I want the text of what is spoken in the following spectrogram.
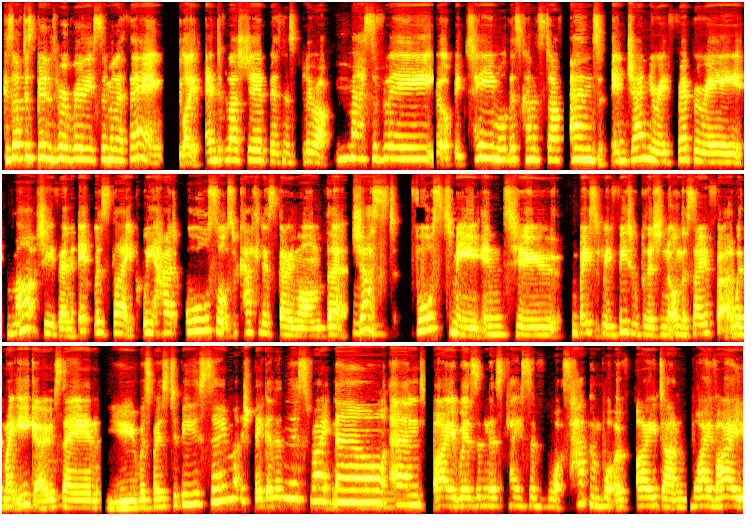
because I've just been through a really similar thing. Like end of last year, business blew up massively, built a big team, all this kind of stuff. And in January, February, March, even, it was like we had all sorts of catalysts going on that mm. just forced me into basically fetal position on the sofa with my ego saying, You were supposed to be so much bigger than this right now. Mm. And I was in this place of what's happened? What have I done? Why have I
